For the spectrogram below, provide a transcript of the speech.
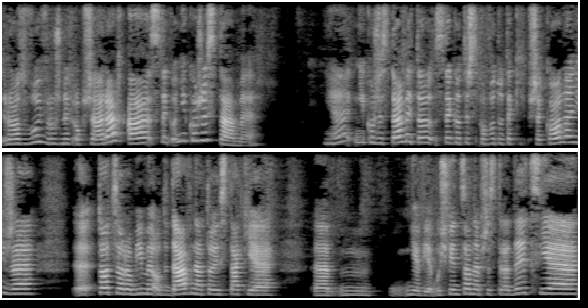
rozwój w różnych obszarach, a z tego nie korzystamy. Nie? Nie korzystamy to z tego też z powodu takich przekonań, że e, to, co robimy od dawna, to jest takie, e, mm, nie wiem, uświęcone przez tradycję,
